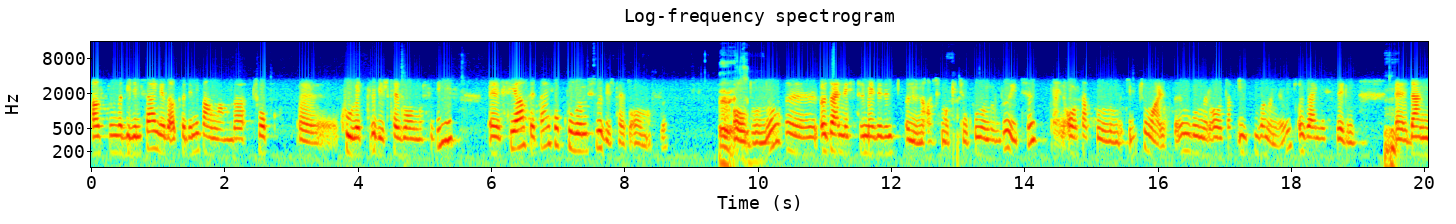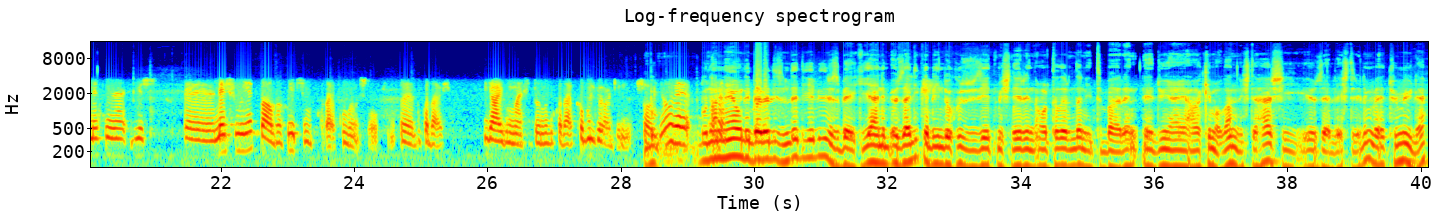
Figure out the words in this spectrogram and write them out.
aslında bilimsel ya da akademik anlamda çok e, kuvvetli bir tez olması değil, e, siyaseten çok kullanışlı bir tez olması Evet. olduğunu, e, özelleştirmelerin önünü açmak için kullanıldığı için yani ortak kullanımdaki bütün varlıkların bunları ortak iyi kullanamıyoruz, özelleştirelim e, denmesine bir e, meşruiyet sağladığı için bu kadar kullanışlı olsun, e, bu kadar yaygınlaştığını, bu kadar kabul gördüğünü söylüyor ve Buna Evet. neoliberalizm de diyebiliriz belki. Yani özellikle 1970'lerin ortalarından itibaren e, dünyaya hakim olan işte her şeyi özelleştirelim ve tümüyle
